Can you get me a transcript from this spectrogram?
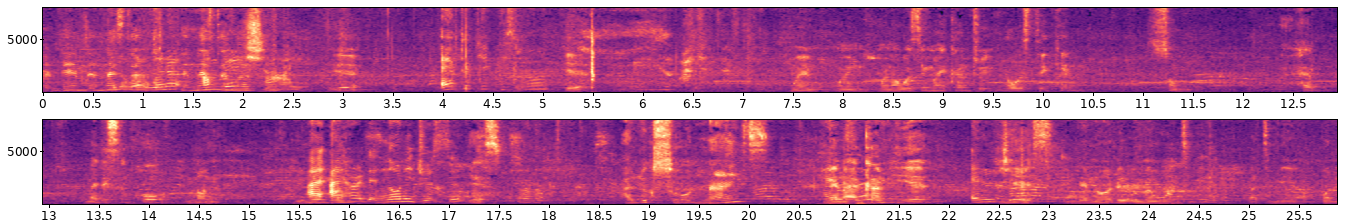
And then the next You know time, when I, the next I'm time I very shy. Yeah, After I take this one, yeah. When, when, when I was in my country, I was taking some herb medicine called noni. You know I, I heard the noni juice. Yes. Mhm. I look so nice. Then I come here energy. Yes, and then all the women want me. But me, I'm born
